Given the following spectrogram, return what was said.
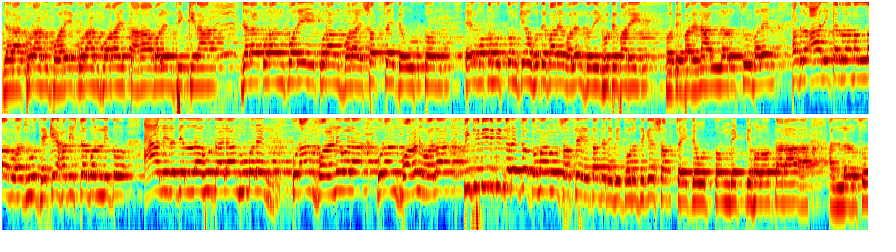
যারা কোরআন পড়ে, কোরআন পড়ায়, তারা বলেন ঠিক কিনা? যারা কোরআন পড়ে, কোরআন পড়ায় সবচাইতে উত্তম। এর মতন উত্তম কেউ হতে পারে? বলেন তো দিক হতে পারে। হতে পারে না। আল্লাহ রসুল বলেন হাদর আলী কার্রাম আল্লাহ আজহু থেকে হাদিসটা বর্ণিত। আলী তাআলা আনহু বলেন, কোরআন পড়ানেওয়ালা কোরআন পড়ানেওয়ালা, পৃথিবীর ভিতরে যত মানুষ আছে, তাদের ভিতরে থেকে সবচাইতে উত্তম ব্যক্তি হলো তারা। আল্লাহ রসুল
